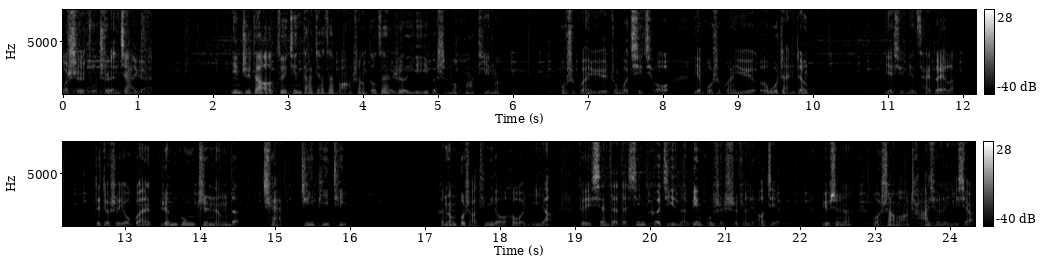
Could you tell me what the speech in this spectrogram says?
我是主持人家园。您知道最近大家在网上都在热议一个什么话题吗？不是关于中国气球，也不是关于俄乌战争。也许您猜对了，这就是有关人工智能的 Chat GPT。可能不少听友和我一样，对现在的新科技呢并不是十分了解。于是呢，我上网查询了一下。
